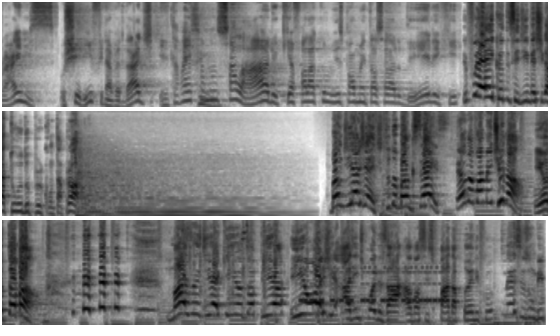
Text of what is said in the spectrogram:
Grimes, o xerife, na verdade, ele estava reclamando do salário, que ia falar com o Luiz para aumentar o salário dele. Que... E foi aí que eu decidi investigar tudo por conta própria. Bom dia, gente. Tudo bom com vocês? Eu não vou mentir, não. Eu tô bom. Mais um dia aqui em Utopia e hoje a gente pode usar a nossa espada pânico nesse zumbi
